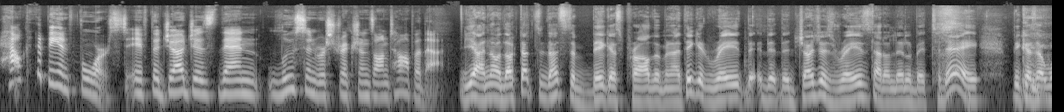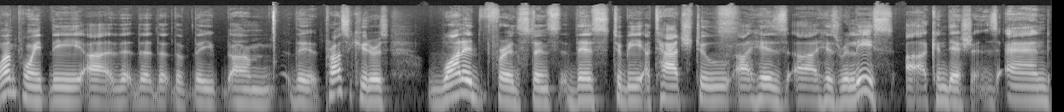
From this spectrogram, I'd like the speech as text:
How can it be enforced if the judges then loosen restrictions on top of that? Yeah, no, that's that's the biggest problem, and I think it raised the, the, the judges raised that a little bit today because at one point the uh, the the the, the, um, the prosecutors wanted, for instance, this to be attached to uh, his uh, his release uh, conditions, and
